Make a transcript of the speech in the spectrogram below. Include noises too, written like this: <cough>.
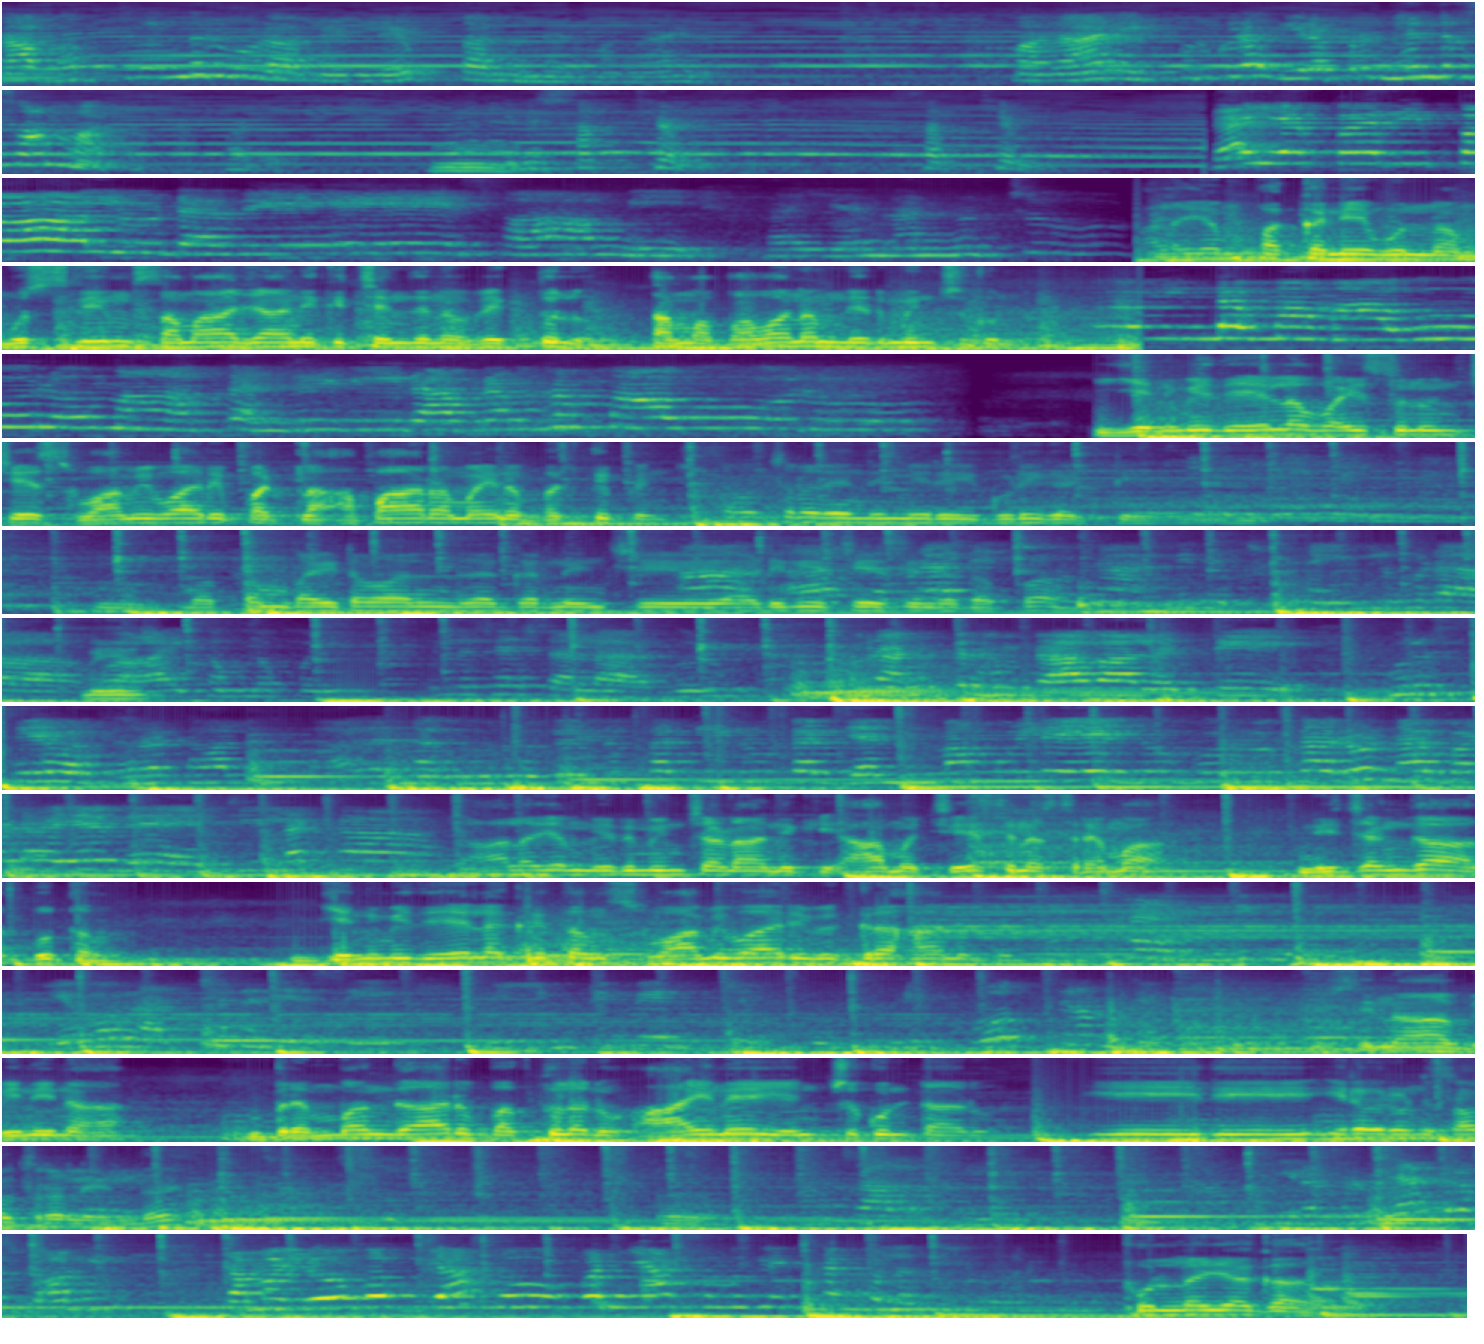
నా భక్తులందరూ కూడా నేను లేపుతానన్నాడు మా నాయన. మా నాయన ఇప్పుడు కూడా వీరబ్రహ్మేంద్ర స్వామి మాట్లాడతాడు ఇది సత్యం సత్యం. దయ పరిపాలుడవే స్వామి దయ నన్ను చూ. ఆలయం పక్కనే ఉన్న ముస్లిం సమాజానికి చెందిన వ్యక్తులు తమ భవనం నిర్మించుకున్నారు. ఎనిమిదేళ్ళ వయసు నుంచే స్వామివారి పట్ల అపారమైన భక్తి పెంచు సంవత్సరాలు మీరు ఈ గుడి కట్టి. మొత్తం బయట వాళ్ళ దగ్గర నుంచి అడిగి చేసిందే తప్ప. మీరు- రావాలంటే గురు సేవ దొరకాలి జన్మము లేదు గురు కరుణ బడయదే చిలక. ఆలయం నిర్మించడానికి ఆమె చేసిన శ్రమ నిజంగా అద్భుతం. ఎనిమిదేళ్ళ క్రితం స్వామివారి విగ్రహాన్ని ప్రతి- ఇక్కడ గుడికి పోయి ఎవరు అర్చన చేసి నీ ఇంటి పేరు చెప్పు నీ గోత్రం చెప్పు. చూసినా వినినా బ్రహ్మంగారు భక్తులను ఆయనే ఎంచుకుంటారు. ఇది ఇరవై రెండు సంవత్సరాలు అయిందా? పుల్లయ్య గారు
